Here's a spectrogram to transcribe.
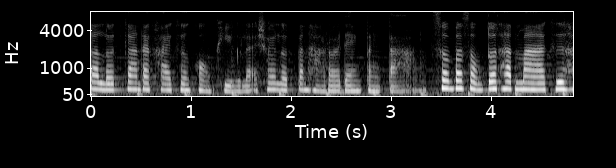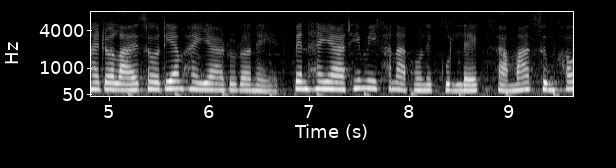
การลดการระคายเคืองของผิว และช่วยลดปัญหารอยแดงต่างๆ ส่วนผสมตัวถัดมาคือไฮโดรไลซ์โซเดียมไฮยาลูรเนตเป็นไฮยาที่มีขนาดโมเลกุลเล็ก สามารถซึมเข้า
